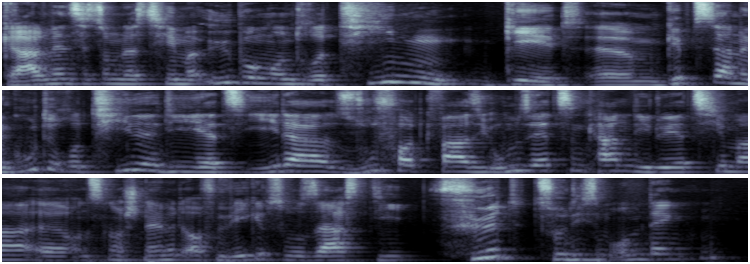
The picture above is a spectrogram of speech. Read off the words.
gerade wenn es jetzt um das Thema Übung und Routinen geht, ähm, gibt es da eine gute Routine, die jetzt jeder sofort quasi umsetzen kann, die du jetzt hier mal äh, uns noch schnell mit auf den Weg gibst, wo du sagst, die führt zu diesem Umdenken?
